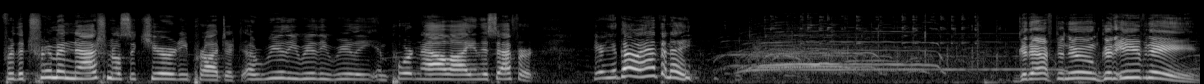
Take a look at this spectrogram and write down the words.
for the Truman National Security Project, a really, really, really important ally in this effort. Here you go, Anthony. Good afternoon, good evening.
